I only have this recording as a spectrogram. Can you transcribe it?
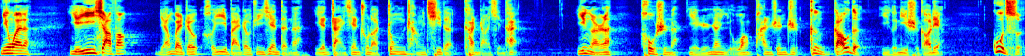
另外呢，也因下方两百周和一百周均线等呢，也展现出了中长期的看涨形态，因而呢，后市呢也仍然有望攀升至更高的一个历史高点。故此，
